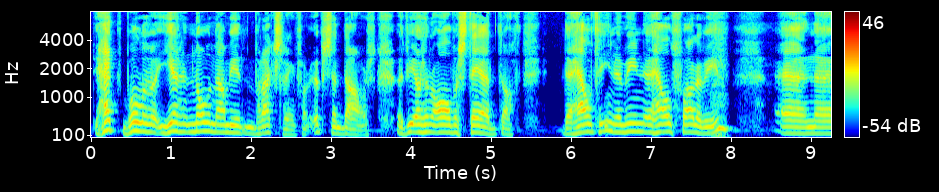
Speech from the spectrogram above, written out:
Het willen hier nou dan weer een wrakseling van ups en downs. Het was een oude ster, dacht de helft in de win, de helft voor de win. En uh,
